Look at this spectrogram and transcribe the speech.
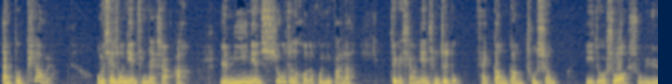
但不漂亮。我们先说年轻这事儿啊，零一年修正后的婚姻法呢，这个小年轻制度才刚刚出生，也就是说属于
